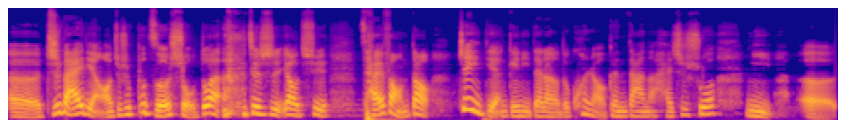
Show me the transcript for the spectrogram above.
呃，直白一点啊，就是不择手段，就是要去采访到这一点给你带来的困扰更大呢？还是说，你呃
